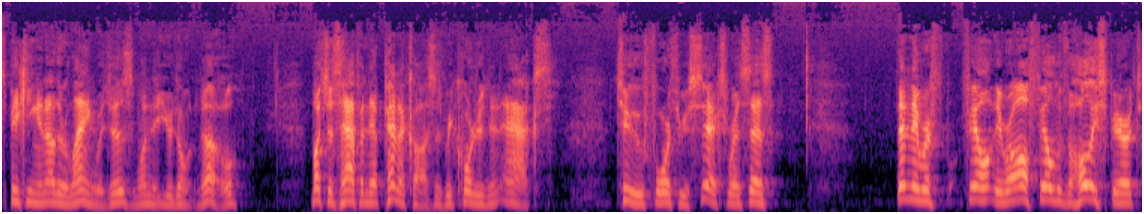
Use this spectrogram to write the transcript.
speaking in other languages, one that you don't know. Much has happened at Pentecost, is recorded in Acts 2 4 through 6, where it says, Then they were, filled, they were all filled with the Holy Spirit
